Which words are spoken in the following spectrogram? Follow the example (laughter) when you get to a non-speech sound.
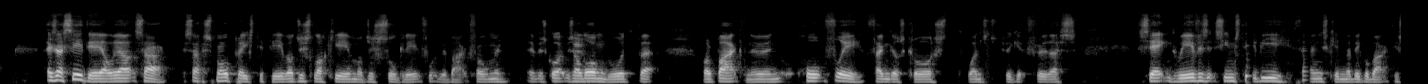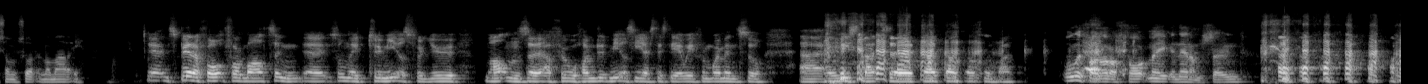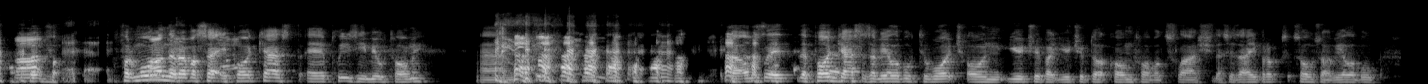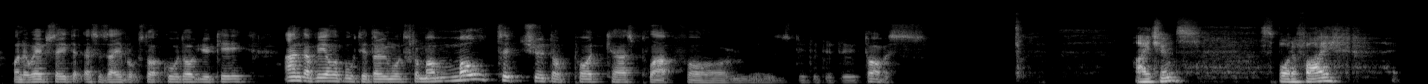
as I said earlier, it's a it's a small price to pay. We're just lucky and we're just so grateful to be back filming. It was got it was a long road, but we're back now, and hopefully, fingers crossed, once we get through this second wave, as it seems to be, things can maybe go back to some sort of normality. Yeah, and spare a thought for Martin. Uh, it's only two meters for you. Martin's uh, a full hundred meters. He has to stay away from women, so uh, at least that's uh, that, (laughs) that, that's not bad. Only for another fortnight and then I'm sound. (laughs) Um, for, for more on the River City podcast, uh, please email Tommy. Um, (laughs) but obviously, the podcast is available to watch on YouTube at youtube.com forward slash this is Ibrox. It's also available on the website at thisisibrox.co.uk and available to download from a multitude of podcast platforms. Do, do, do, do. Thomas. iTunes, Spotify,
